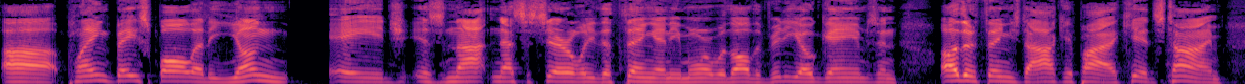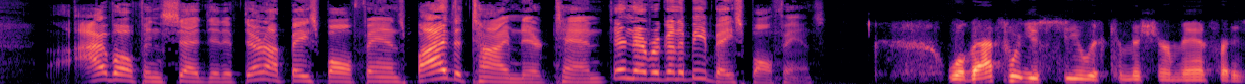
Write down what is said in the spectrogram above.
uh, playing baseball at a young age is not necessarily the thing anymore with all the video games and other things to occupy a kid's time. I've often said that if they're not baseball fans by the time they're 10, they're never going to be baseball fans. Well, that's what you see with Commissioner Manfred has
